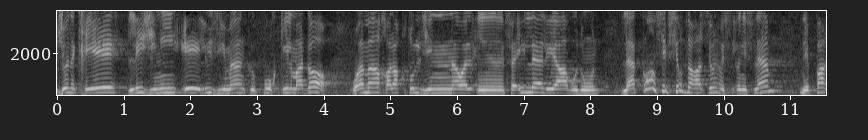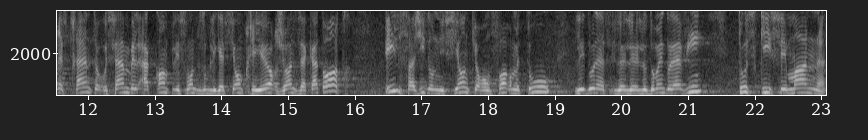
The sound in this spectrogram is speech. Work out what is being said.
je ne créé les génies et les humains que pour qu'ils m'adorent. La conception de la relation en islam n'est pas restreinte au simple accomplissement des obligations, prières, jeunes zakat ou autres. Il s'agit d'une mission qui renforme tout le, le domaine de la vie, tout ce qui s'émane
